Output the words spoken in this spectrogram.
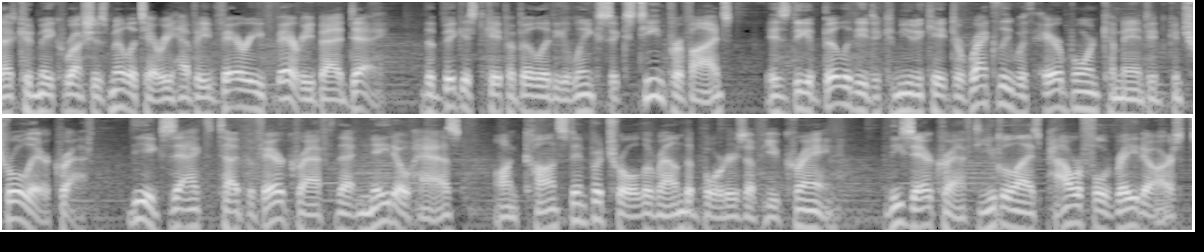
that could make Russia's military have a very, very bad day. The biggest capability Link 16 provides is the ability to communicate directly with airborne command and control aircraft, the exact type of aircraft that NATO has on constant patrol around the borders of Ukraine. These aircraft utilize powerful radars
